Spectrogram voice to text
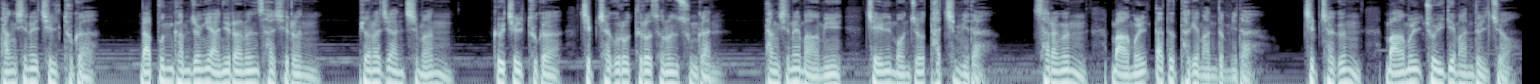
당신의 질투가 나쁜 감정이 아니라는 사실은 변하지 않지만 그 질투가 집착으로 들어서는 순간 당신의 마음이 제일 먼저 다칩니다. 사랑은 마음을 따뜻하게 만듭니다. 집착은 마음을 조이게 만들죠.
